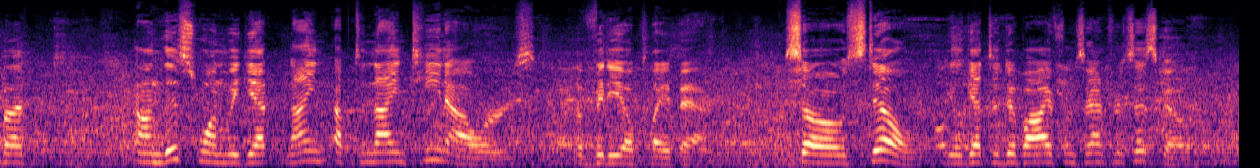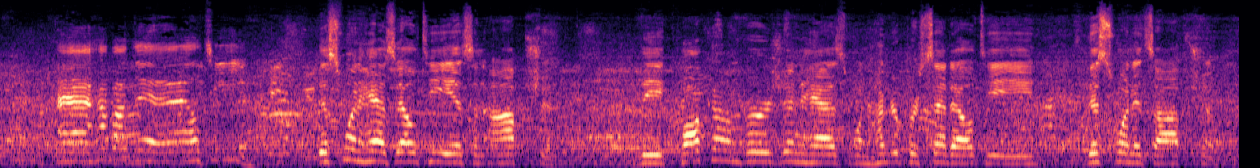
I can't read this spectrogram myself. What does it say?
but on this one we get nine up to 19 hours of video playback. So still, you'll get to Dubai from San Francisco. Uh, how about the LTE? This one has LTE as an option. The Qualcomm version has 100% LTE. This one it's optional.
